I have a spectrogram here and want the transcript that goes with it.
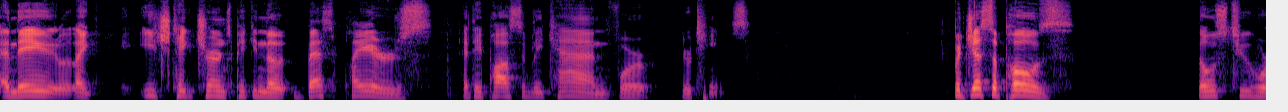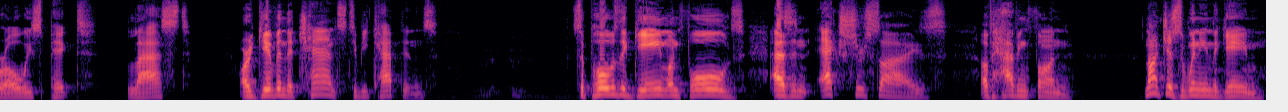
and they like each take turns picking the best players that they possibly can for their teams. But just suppose those two who are always picked last are given the chance to be captains. Suppose the game unfolds as an exercise of having fun, not just winning the game.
